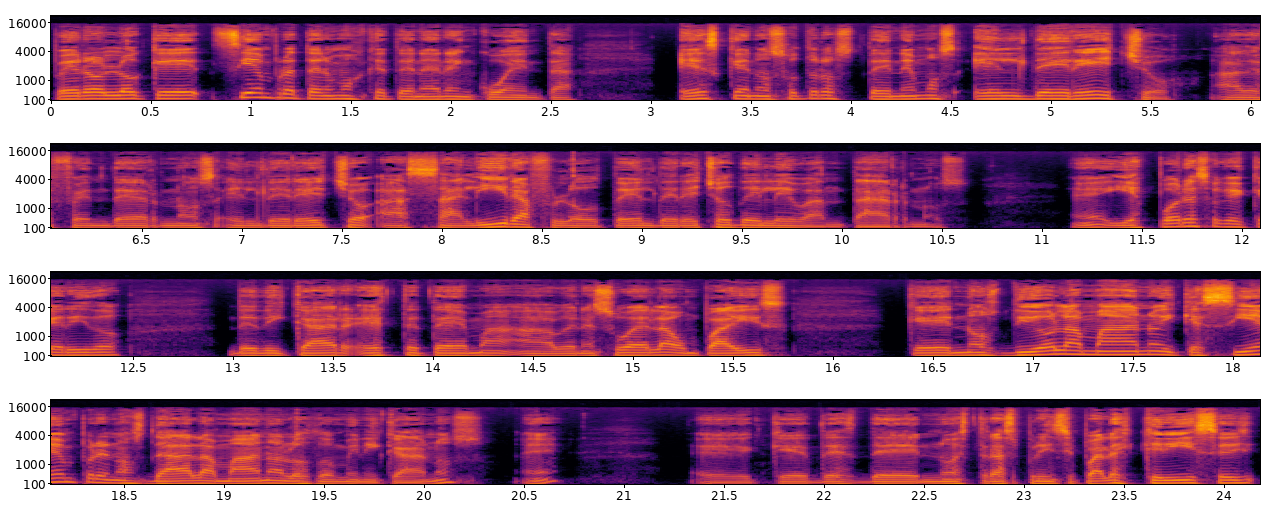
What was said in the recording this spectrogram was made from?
Pero lo que siempre tenemos que tener en cuenta es que nosotros tenemos el derecho a defendernos, el derecho a salir a flote, el derecho de levantarnos. ¿eh? Y es por eso que he querido dedicar este tema a Venezuela, un país que nos dio la mano y que siempre nos da la mano a los dominicanos, ¿eh? Eh, que desde nuestras principales crisis,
